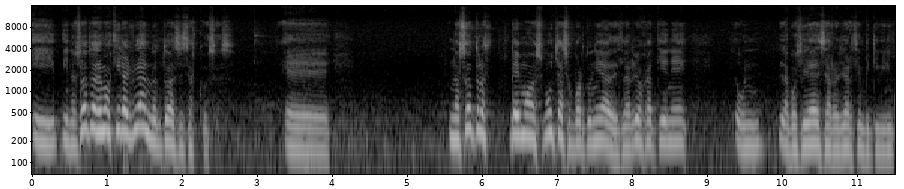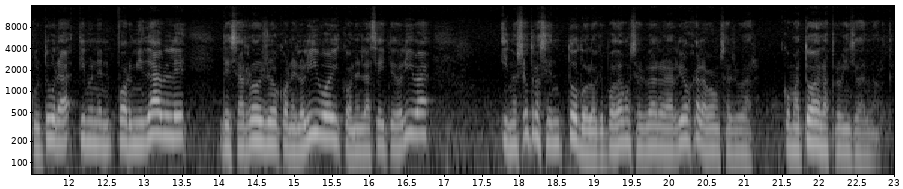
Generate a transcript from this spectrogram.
y nosotros tenemos que ir ayudando en todas esas cosas. Eh, nosotros vemos muchas oportunidades. La Rioja tiene la posibilidad de desarrollarse en vitivinicultura, tiene un formidable desarrollo con el olivo y con el aceite de oliva, y nosotros en todo lo que podamos ayudar a La Rioja la vamos a ayudar, como a todas las provincias del norte.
